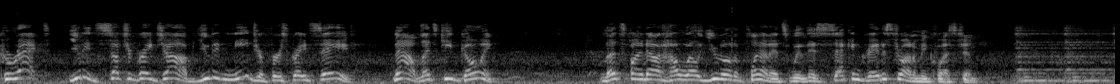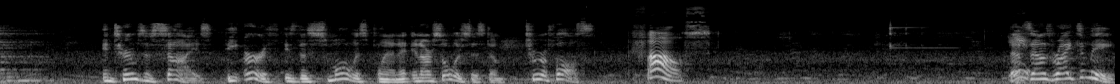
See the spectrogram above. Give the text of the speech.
Correct. You did such a great job. You didn't need your first grade save. Now, let's keep going. Let's find out how well you know the planets with this second grade astronomy question. In terms of size, the Earth is the smallest planet in our solar system. True or false? False. That sounds right to me.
